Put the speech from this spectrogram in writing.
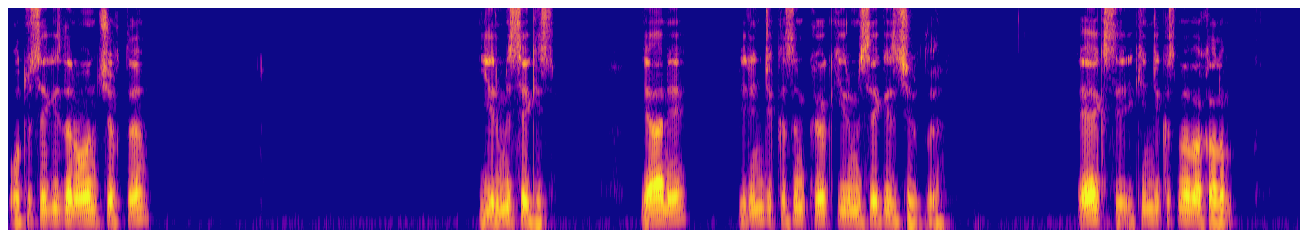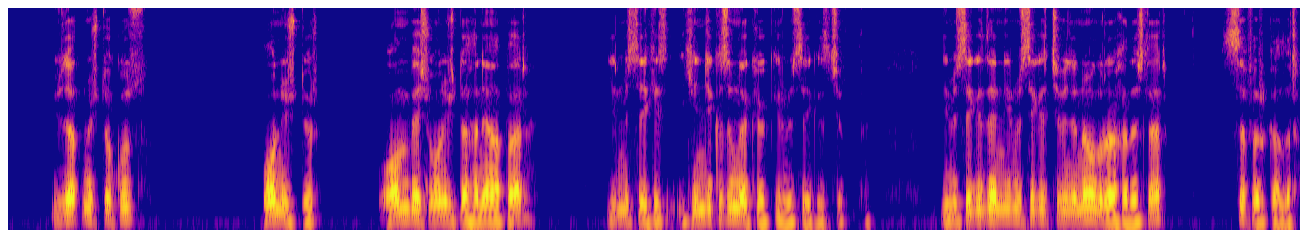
38'den 10 çıktı. 28. Yani birinci kısım kök 28 çıktı. Eksi ikinci kısma bakalım. 169 13'tür. 15 13 daha ne yapar? 28. İkinci kısım da kök 28 çıktı. 28'den 28 çıkınca ne olur arkadaşlar? 0 kalır.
